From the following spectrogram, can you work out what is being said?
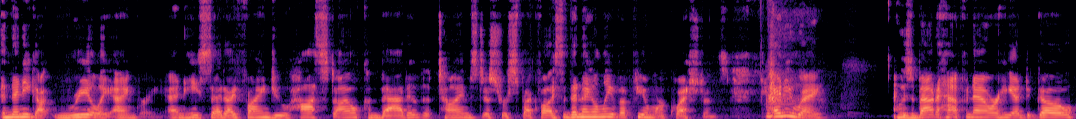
And then he got really angry and he said, I find you hostile, combative, at times disrespectful. I said, Then I only have a few more questions. Anyway, it was about a half an hour he had to go.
